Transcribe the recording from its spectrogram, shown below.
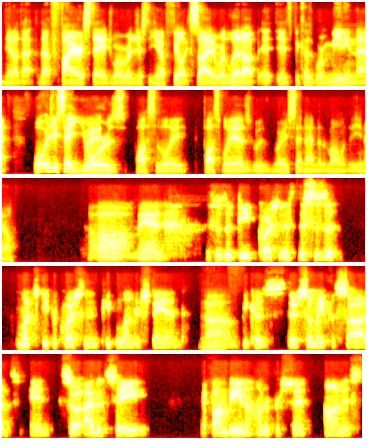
know that that fire stage where we're just you know feel excited we're lit up it, it's because we're meeting that what would you say yours right. possibly possibly is with where you're sitting at at the moment that you know Oh man, this is a deep question. This this is a much deeper question than people understand mm-hmm. um, because there's so many facades. And so I would say, if I'm being hundred percent honest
